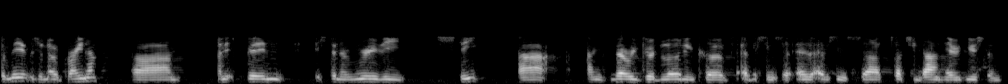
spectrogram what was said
for me it was a no-brainer, um, and it's been it's been a really steep uh, and very good learning curve ever since ever since uh, touching down here in Houston.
